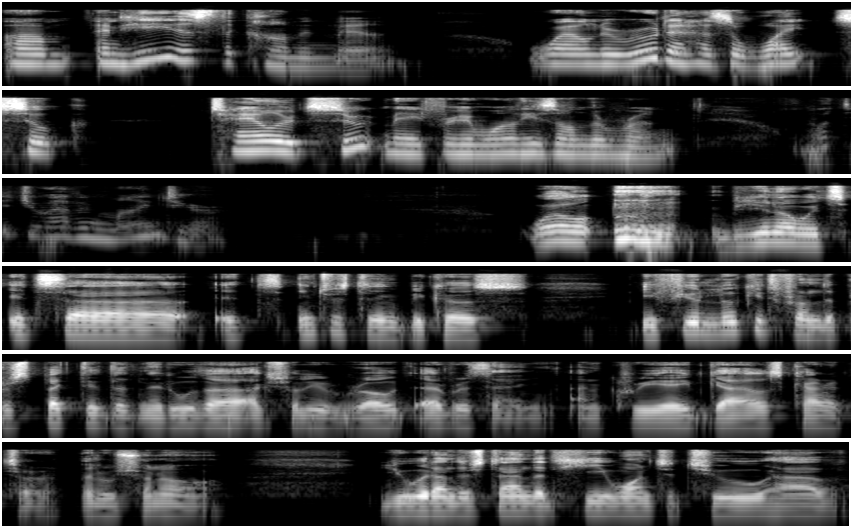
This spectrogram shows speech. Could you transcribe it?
Um, and he is the common man while Neruda has a white silk tailored suit made for him while he's on the run. What did you have in mind here? Well, you know, it's it's uh it's interesting because if you look it from the perspective that Neruda actually wrote everything and create Gael's character, Peluchonneau, you would understand that he wanted to have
